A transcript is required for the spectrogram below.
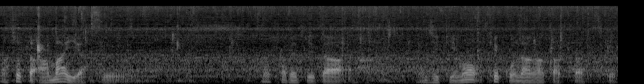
まあ、ちょっと甘いやつを食べてた時期も結構長かったですけど。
